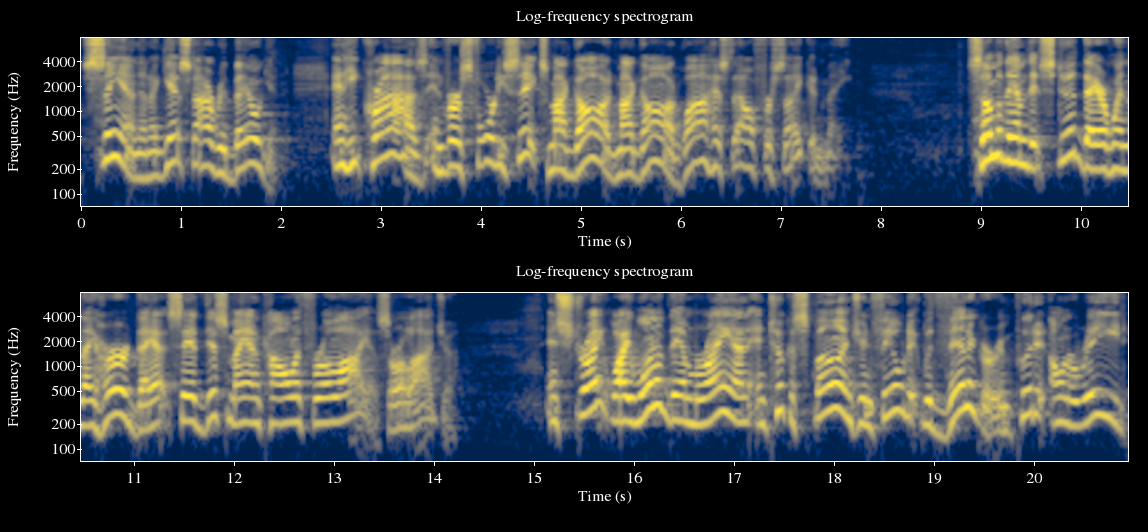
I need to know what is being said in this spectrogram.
sin and against our rebellion. And he cries in verse 46 My God, my God, why hast thou forsaken me? Some of them that stood there when they heard that said, This man calleth for Elias or Elijah. And straightway one of them ran and took a sponge and filled it with vinegar and put it on a reed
